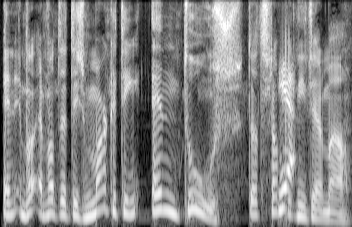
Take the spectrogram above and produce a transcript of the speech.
En, want het is marketing en tools. Dat snap Ja. ik niet helemaal.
